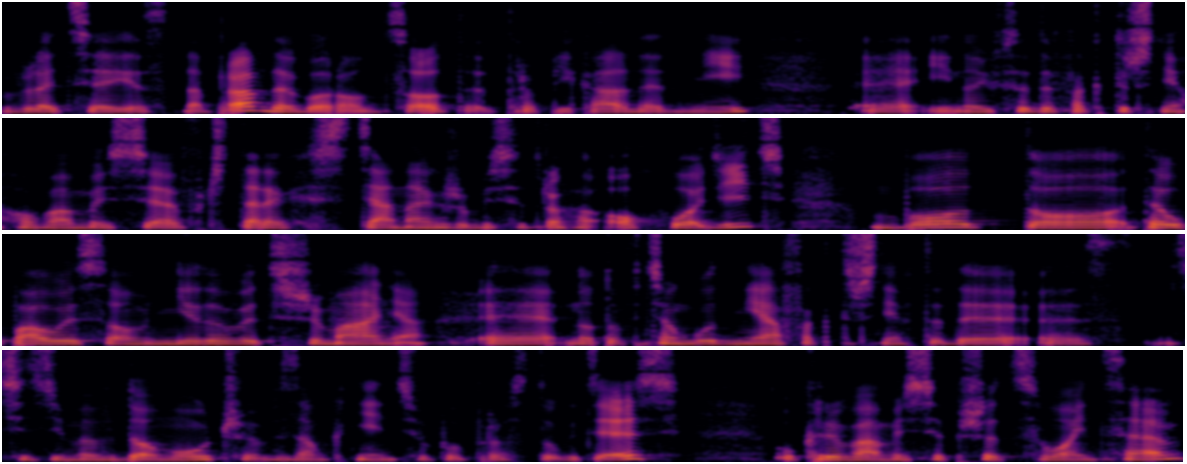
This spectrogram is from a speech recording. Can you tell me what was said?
w lecie jest naprawdę gorąco, te tropikalne dni, e, no i wtedy faktycznie chowamy się w czterech ścianach, żeby się trochę ochłodzić, bo to te upały są nie do wytrzymania. E, no to w ciągu dnia faktycznie wtedy siedzimy w domu czy w zamknięciu po prostu gdzieś, ukrywamy się przed słońcem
